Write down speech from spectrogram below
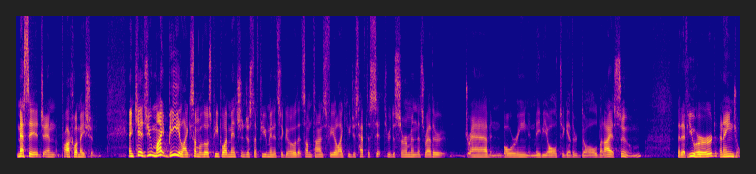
message and proclamation. And kids, you might be like some of those people I mentioned just a few minutes ago that sometimes feel like you just have to sit through the sermon that's rather drab and boring and maybe altogether dull. But I assume that if you heard an angel,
